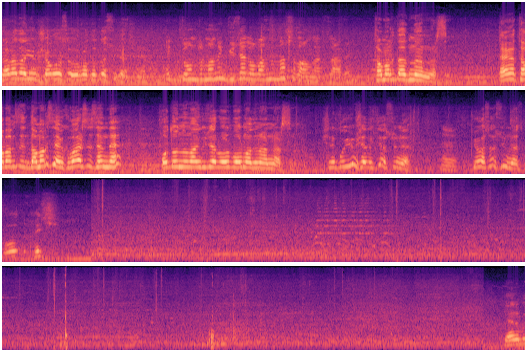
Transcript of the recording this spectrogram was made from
Ne kadar yumuşak olursa o kadar da sürer. Peki dondurmanın güzel olanını nasıl anlarız abi? Tamak tadını anlarsın. Eğer tabak, damak zevki varsa sende o dondurmanın güzel olup olmadığını anlarsın. Şimdi bu yumuşadıkça sünnet. Evet. Yoksa sünnet bu hiç. Yani bu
